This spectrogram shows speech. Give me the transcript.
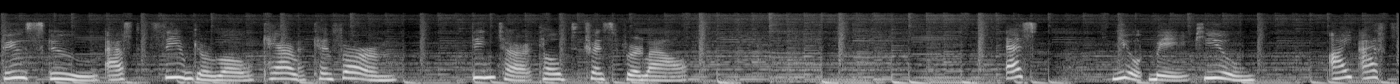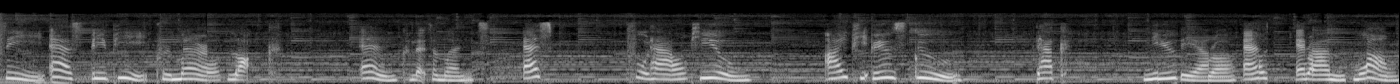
Bill School. Asked single care. Confirm. Dinter. Told transfer well. S. New Me. Pune IFC SBP Premier Lock. And Clitment S. Futao Pune IP Bill School DAC New Era L. Eran Wang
